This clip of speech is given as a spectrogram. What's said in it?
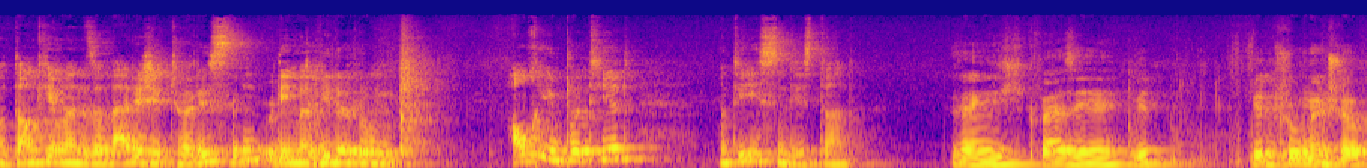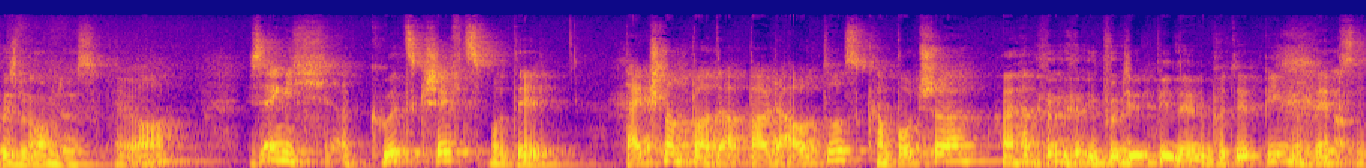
Und dann kommen so nordische Touristen, die man wiederum auch importiert und die essen das dann. Das ist eigentlich quasi, wird, wird Truman schon ein bisschen anders. Ja, ist eigentlich ein gutes Geschäftsmodell. Deutschland baut, baut Autos, Kambodscha Importiert Bienen. importiert Bienen und Websen.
